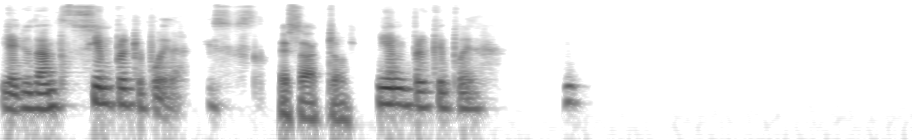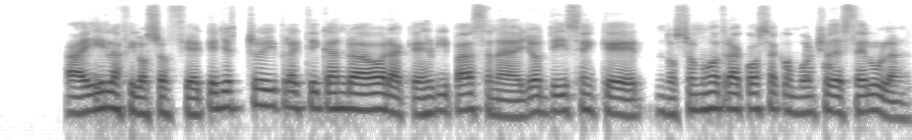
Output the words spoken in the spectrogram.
y ayudando siempre que pueda. Eso es, exacto. siempre que pueda. Ahí la filosofía que yo estoy practicando ahora, que es el Vipassana, ellos dicen que no somos otra cosa un bonche de células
